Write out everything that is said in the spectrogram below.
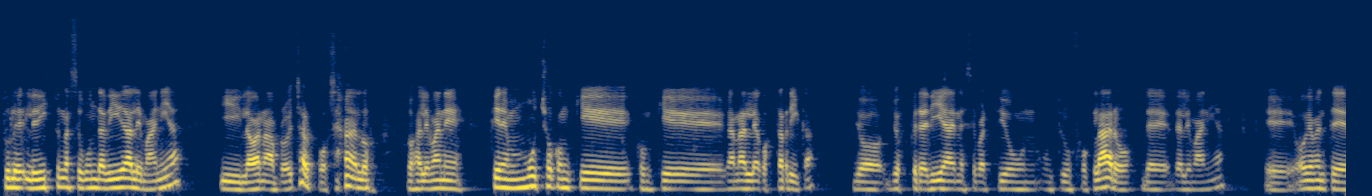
tú le, diste una segunda vida a Alemania y la van a aprovechar. O sea, los, los alemanes tienen mucho con que, con que ganarle a Costa Rica. Yo, yo esperaría en ese partido un, un triunfo claro de, de Alemania. Eh, obviamente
